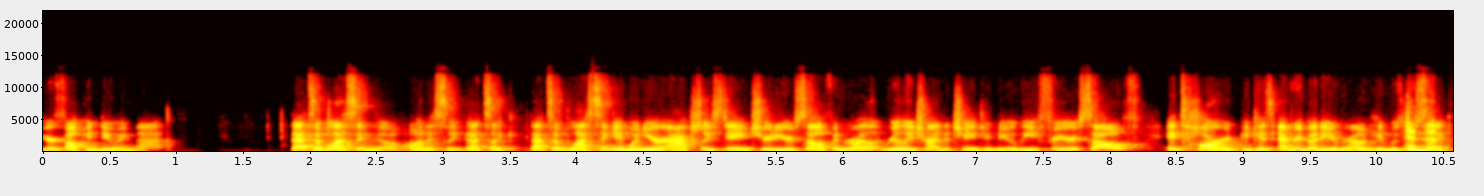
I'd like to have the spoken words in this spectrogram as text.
you're fucking doing that that's a blessing though honestly. That's like that's a blessing and when you're actually staying true to yourself and re- really trying to change a new leaf for yourself it's hard because everybody around him was just like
